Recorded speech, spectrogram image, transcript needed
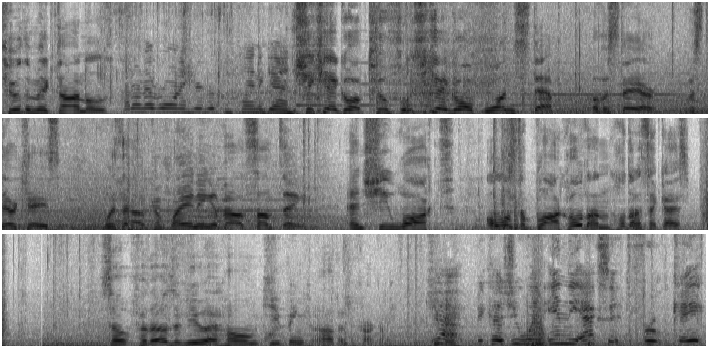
to the McDonald's. I don't ever want to hear her complain again. She can't go up two flo- She can't go up one step of a stair, of a staircase, without complaining about something. And she walked almost a block. Hold on, hold on a sec, guys. So for those of you at home keeping, oh, there's a car coming. Keeping, Yeah, because you went in the exit. Fruitcake.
